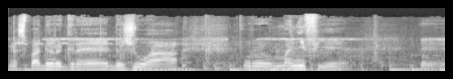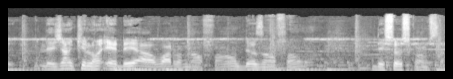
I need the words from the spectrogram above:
n'est-ce pas, de regret, de joie, pour magnifier euh, les gens qui l'ont aidé à avoir un enfant, deux enfants, des choses comme ça.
